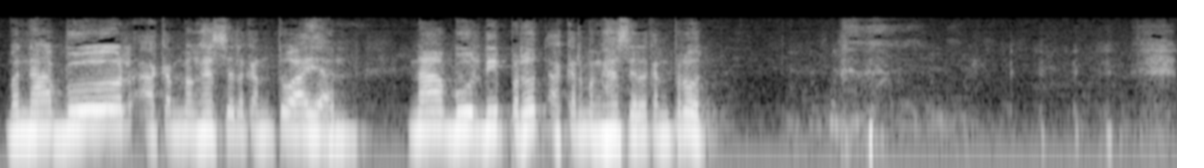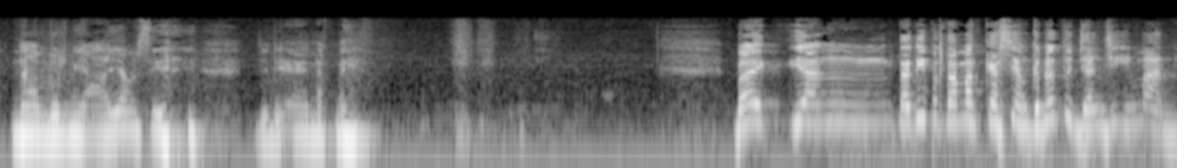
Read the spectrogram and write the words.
Menabur akan menghasilkan tuayan. Nabur di perut akan menghasilkan perut. Nabur mie ayam sih. Jadi enak nih. Baik, yang tadi pertama cash, yang kedua tuh janji iman.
